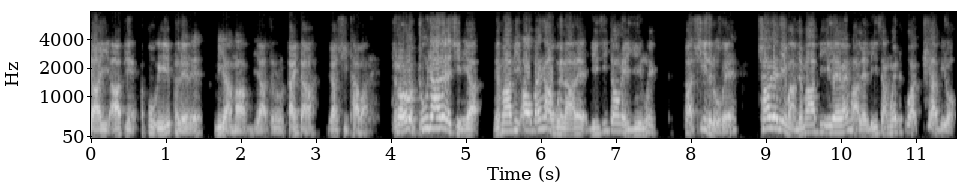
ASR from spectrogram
ယာယီအားဖြင့်အဖို့အေးဖလှယ်တဲ့မိယာမပြကျွန်တော်တို့တိုက်တာရရှိထားပါတယ် ကျွန်တော်တို့ထူးခြားတဲ့အခြေအနေကမြန်မာပြည်အောက်ပိုင်းကဝင်လာတဲ့လေစီးကြောင်းနဲ့ရေငွေ့ကရှိတယ်လို့ပဲ6ရက်နေ့မှာမြန်မာပြည်အလယ်ပိုင်းမှာလည်းလေဆိုင်ခွဲတစ်ခုကဖြတ်ပြီးတော့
